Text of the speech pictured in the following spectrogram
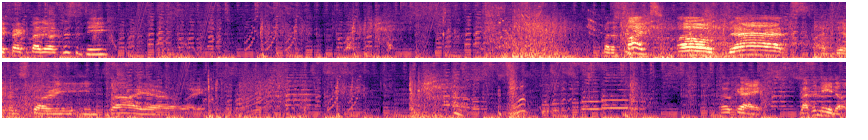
Affected by the electricity. But the spikes. Oh, that's a different story entirely. Okay, got the needles.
